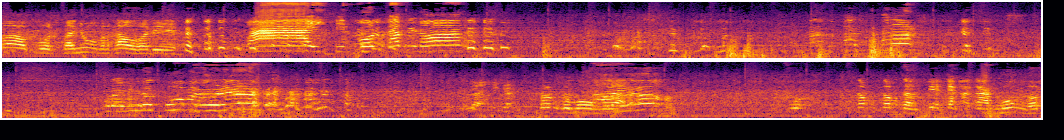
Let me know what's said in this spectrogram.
ว่าปุดพายุมันเข้าพอดีว้ายติดฝนครับพี่น้อง อะไรมีรถตู้มาเอาเนี่ยหลังที่จะเพิ่มชั่วโมงมาแล้ว ต้องต้องสังเกตจากอาการมุ่งครับ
